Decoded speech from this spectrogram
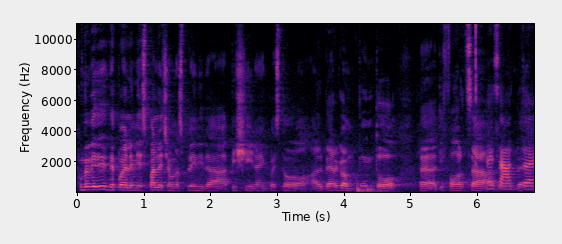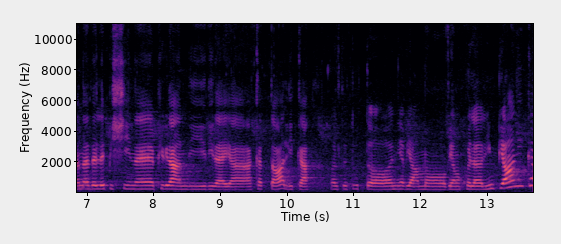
come vedete poi alle mie spalle c'è una splendida piscina in questo albergo, è un punto eh, di forza. Esatto, è una delle piscine più grandi direi a Cattolica, oltretutto ne abbiamo, abbiamo quella olimpionica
